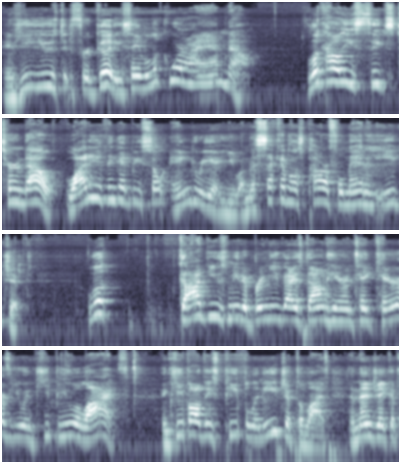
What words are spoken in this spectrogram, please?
And he used it for good. He's saying, Look where I am now. Look how these things turned out. Why do you think I'd be so angry at you? I'm the second most powerful man in Egypt. Look, God used me to bring you guys down here and take care of you and keep you alive and keep all these people in Egypt alive. And then Jacob,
